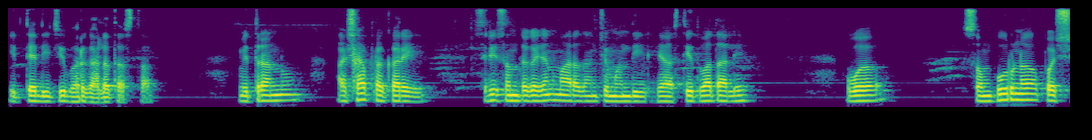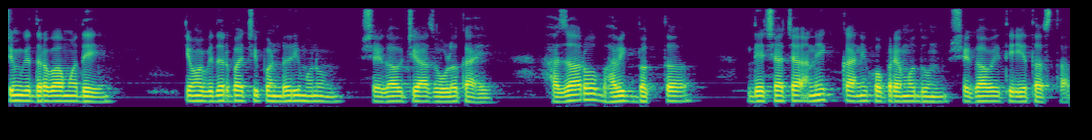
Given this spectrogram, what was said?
इत्यादीची भर घालत असतात. मित्रांनो अशा प्रकारे श्री संत गजानन महाराजांचे मंदिर हे अस्तित्वात आले व संपूर्ण पश्चिम विदर्भामध्ये किंवा विदर्भाची पंढरी म्हणून शेगावची आज ओळख आहे. हजारो भाविक भक्त देशाच्या अनेक कानीकोपऱ्यामधून शेगाव येथे येत असतात.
